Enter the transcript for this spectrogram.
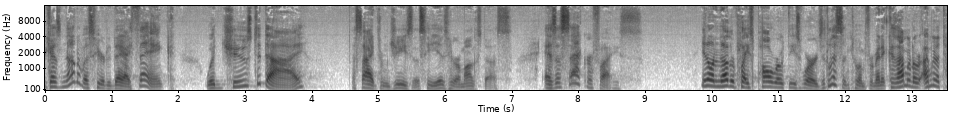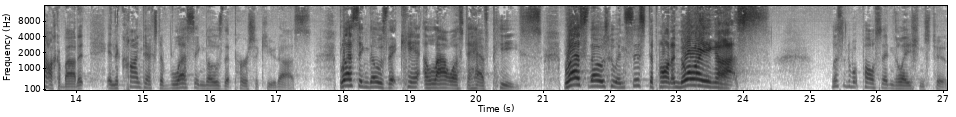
Because none of us here today, I think, would choose to die, aside from Jesus, he is here amongst us, as a sacrifice. You know, in another place, Paul wrote these words. And listen to him for a minute, because I'm going to I'm to talk about it in the context of blessing those that persecute us, blessing those that can't allow us to have peace, bless those who insist upon annoying us. Listen to what Paul said in Galatians 2.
